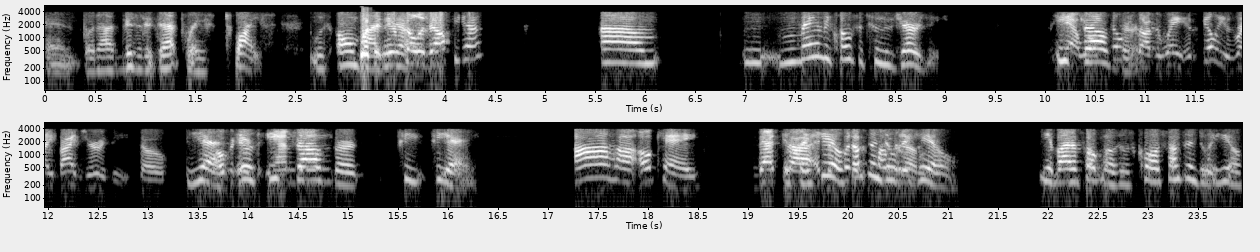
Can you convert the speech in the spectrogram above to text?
and but I visited that place twice. It was owned Was by Was it near them. Philadelphia? Um, mainly closer to New Jersey. East yeah, well. Philly's on the way. Philly is right by Jersey, so. Over it was East Camden. Stroudsburg, P- PA. Uh huh. Okay. That's It's uh, a hill, something to do with a hill. Yeah, by the Poconos. It was called something to do with a hill.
